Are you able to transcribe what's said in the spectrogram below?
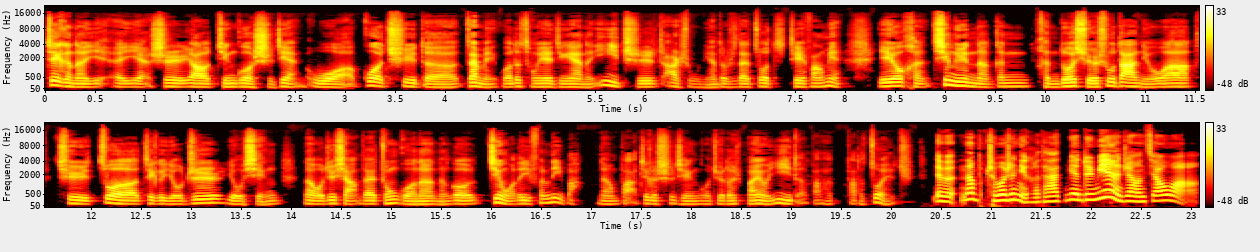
这个呢，也也是要经过实践。我过去的在美国的从业经验呢，一直二十五年都是在做这些方面，也有很幸运的跟很多学术大牛啊去做。做这个有知有行，那我就想在中国呢，能够尽我的一份力吧，能把这个事情，我觉得蛮有意义的，把它把它做下去。那不，那陈博士，你和他面对面这样交往、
